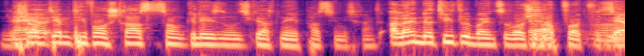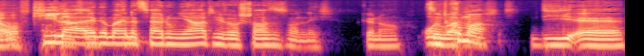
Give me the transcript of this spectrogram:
Ich glaube, die haben TV Straßensound gelesen und sich gedacht, nee, passt hier nicht rein. Allein der Titel meinst du war schon Ja. Abfuck für Sehr oder? oft. Kieler Allgemeine Zeitung, ja, TV Straßensound nicht. Genau. So Und war, guck mal, ich, die, äh,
